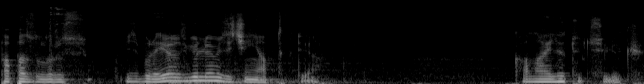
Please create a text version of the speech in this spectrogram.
papaz oluruz. Biz burayı özgürlüğümüz için yaptık diyor. Kalaylı tütsülük.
